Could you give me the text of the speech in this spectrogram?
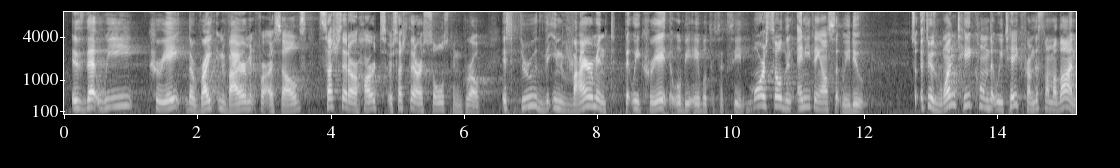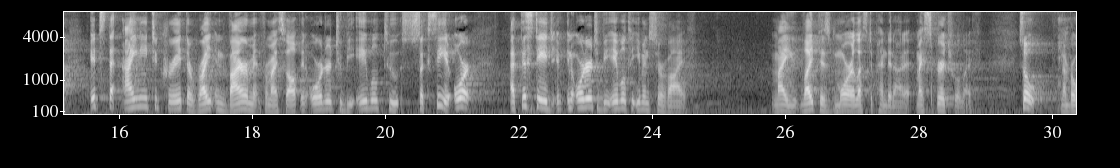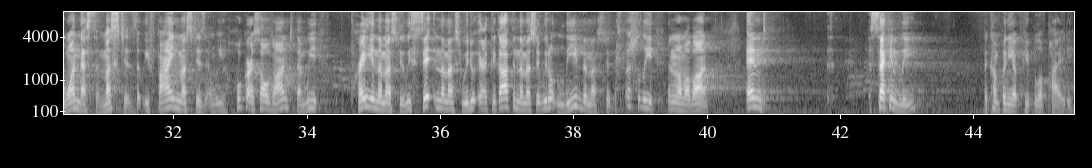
is that we create the right environment for ourselves such that our hearts or such that our souls can grow. It's through the environment that we create that we'll be able to succeed, more so than anything else that we do. So, if there's one take home that we take from this Ramadan, it's that I need to create the right environment for myself in order to be able to succeed, or at this stage, in order to be able to even survive. My life is more or less dependent on it, my spiritual life. So, number one, that's the masjids, that we find masjids and we hook ourselves onto them. We pray in the masjid, we sit in the masjid, we do i'tikaf in the masjid, we don't leave the masjid, especially in Ramadan. And secondly, the company of people of piety.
